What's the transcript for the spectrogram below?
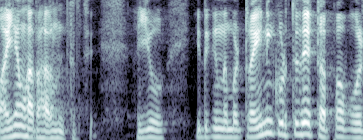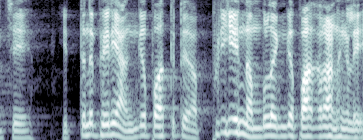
பயம் வர ஆரம்பிச்சிருச்சு. ஐயோ இதுக்கு நம்ம ட்ரைனிங் கொடுத்ததே டப்பாக போச்சு. இத்தனை பேரையும் அங்கே பார்த்துட்டு அப்படியே நம்மளை இங்கே பார்க்குறானுங்களே.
